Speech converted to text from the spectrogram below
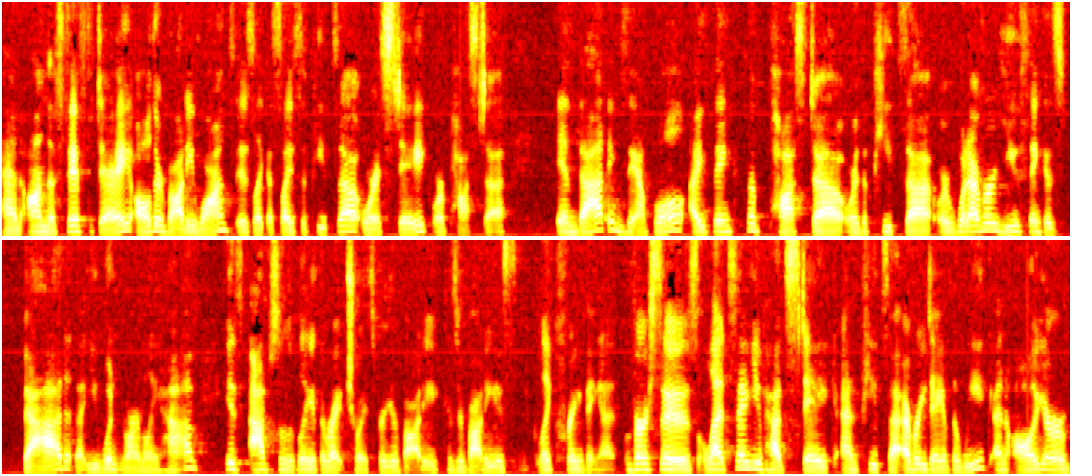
And on the fifth day, all their body wants is like a slice of pizza or a steak or pasta. In that example, I think the pasta or the pizza or whatever you think is bad that you wouldn't normally have is absolutely the right choice for your body because your body is like craving it. Versus, let's say you've had steak and pizza every day of the week and all your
